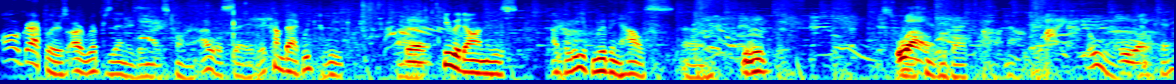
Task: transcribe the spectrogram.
All grapplers are represented in this tournament. I will say they come back week to week. Uh, Yeah. Who's I believe moving house. Uh, Mhm. so Wow. Can't be back. Oh no. Ooh. Ooh, wow. Okay.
